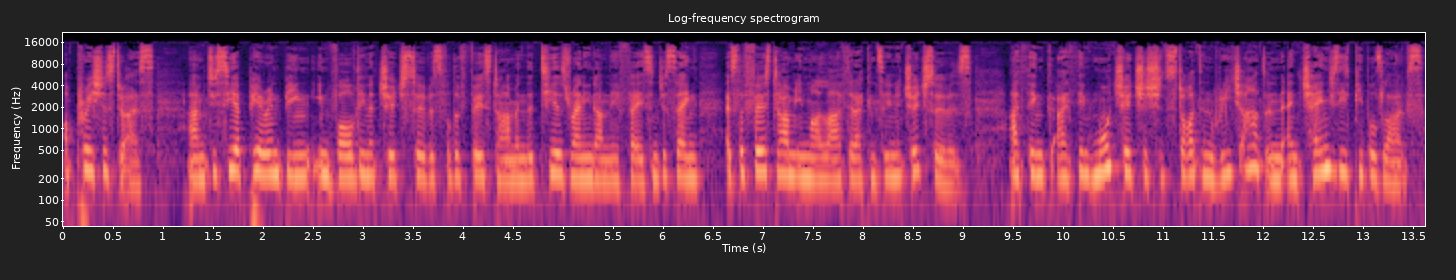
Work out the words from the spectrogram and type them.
are precious to us. Um, to see a parent being involved in a church service for the first time and the tears running down their face and just saying, it's the first time in my life that I can sit in a church service. I think I think more churches should start and reach out and, and change these people's lives.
